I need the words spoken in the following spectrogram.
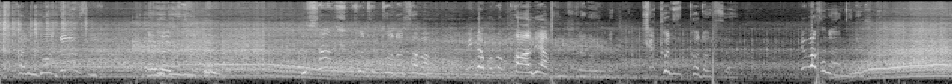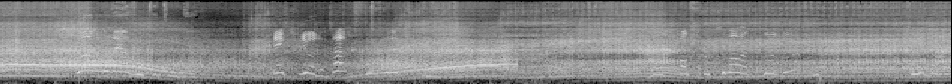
çıkarım gördünüz mü? Evet. Sen şu çocuk todosa bak. Bir de bunu pahalı yapmışlar oyunda. Şu çocuk todosu. Bir bakın arkadaşlar. Yorumlara yazın çocuğu. Bekliyorum. Bak. Bak koşuma bak gördünüz mü? Şimdi daha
